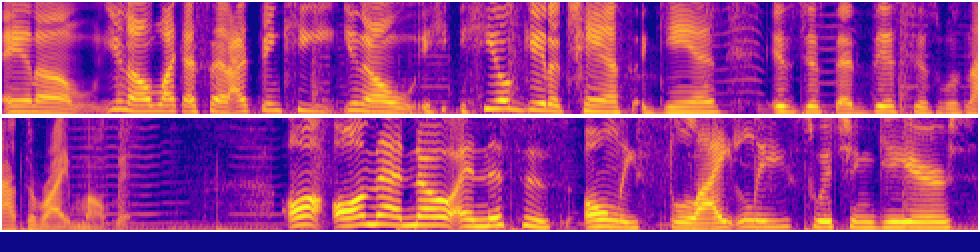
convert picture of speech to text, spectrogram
And um, you know, like I said, I think he, you know, he, he'll get a chance again. It's just that this just was not the right moment. On, on that note, and this is only slightly switching gears,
